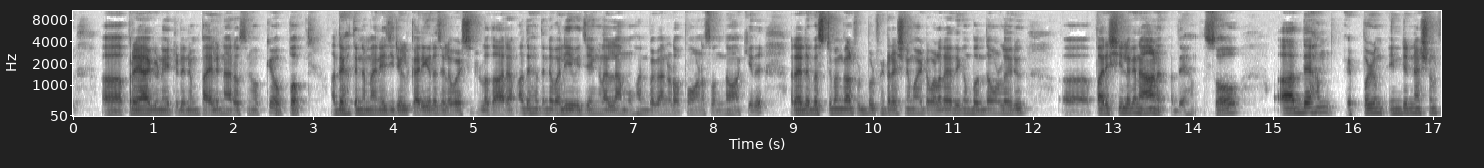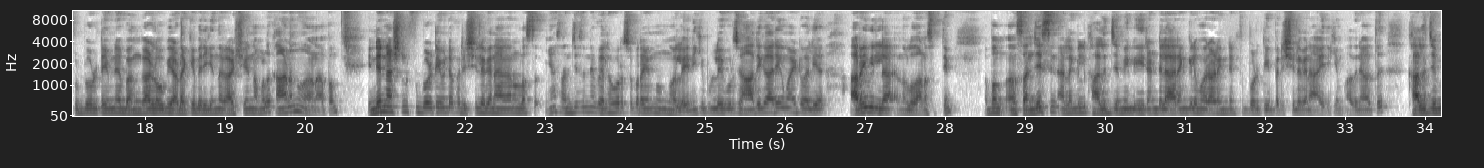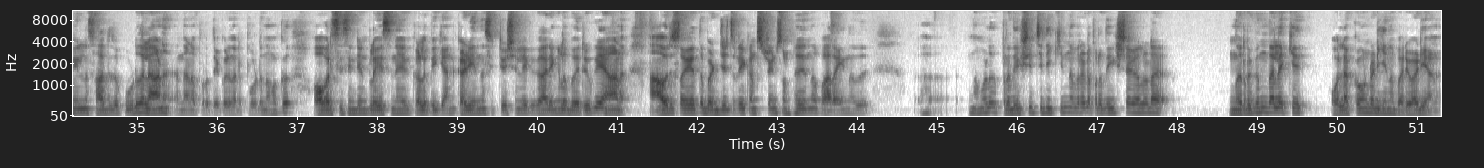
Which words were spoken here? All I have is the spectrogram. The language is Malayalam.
പ്രയാഗ് യുണൈറ്റഡിനും പൈലൻ ആരോസിനും ഒക്കെ ഒപ്പം അദ്ദേഹത്തിന്റെ മാനേജീരിയൽ കരിയർ ചെലവഴിച്ചിട്ടുള്ള താരം. അദ്ദേഹത്തിന്റെ വലിയ വിജയങ്ങളെല്ലാം മോഹൻ ബഗാനോടൊപ്പമാണ് സ്വന്തമാക്കിയത്. അതായത് വെസ്റ്റ് ബംഗാൾ ഫുട്ബോൾ ഫെഡറേഷനുമായിട്ട് വളരെയധികം ബന്ധമുള്ള ഒരു പരിശീലകനാണ് അദ്ദേഹം. സോ അദ്ദേഹം എപ്പോഴും ഇന്ത്യൻ നാഷണൽ ഫുട്ബോൾ ടീമിനെ ബംഗാൾ ലോബി അടക്കി ഭരിക്കുന്ന കാഴ്ചയും നമ്മൾ കാണുന്നതാണ്. അപ്പം ഇന്ത്യൻ നാഷണൽ ഫുട്ബോൾ ടീമിന്റെ പരിശീലകനാകാനുള്ള ഞാൻ സഞ്ജയ് സിനെ വില കുറച്ച് പറയുന്നൊന്നുമല്ല. എനിക്ക് പുള്ളിയെക്കുറിച്ച് ആധികാരികമായിട്ട് വലിയ അറിവില്ല എന്നുള്ളതാണ് സത്യം. അപ്പം സഞ്ജയ് സിൻ അല്ലെങ്കിൽ ഖാലിദ് ജമീൽ ഈ രണ്ടിൽ ആരെങ്കിലും ഒരാൾ ഇന്ത്യൻ ഫുട്ബോൾ ടീം പരിശീലകനായിരിക്കും അതിനകത്ത് ഖാലിദ് ജമീലിന് സാധ്യത കൂടുതലാണ് എന്നാണ് പുറത്തേക്ക് വരുന്ന റിപ്പോർട്ട്. നമുക്ക് ഓവർസീസ് ഇന്ത്യൻ പ്ലേയേഴ്സിനെ കളിപ്പിക്കാൻ കഴിയുന്ന സിറ്റുവേഷനിലേക്ക് കാര്യങ്ങൾ വരികയാണ്. ആ ഒരു സമയത്ത് ബഡ്ജറ്ററി കൺസ്ട്രെയിൻസ് ഉണ്ട് എന്ന് പറയുന്നത് നമ്മൾ പ്രതീക്ഷിച്ചിരിക്കുന്നവരുടെ പ്രതീക്ഷകളുടെ നെറുകുന്തലയ്ക്ക് ഒലക്കൗണ്ടടിക്കുന്ന പരിപാടിയാണ്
